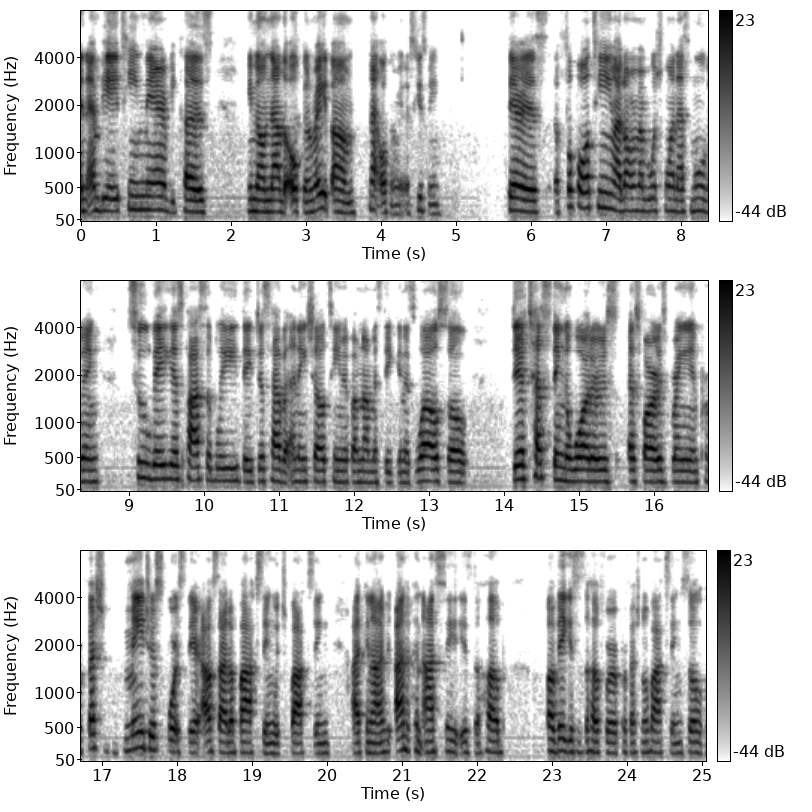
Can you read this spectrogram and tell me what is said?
an NBA team there because, you know, now the Oakland rate, um, not Oakland rate, excuse me. There is a football team. I don't remember which one that's moving to Vegas. Possibly they just have an NHL team, if I'm not mistaken, as well. So they're testing the waters as far as bringing professional major sports there outside of boxing, which boxing I can I can say is the hub uh, Vegas is the hub for professional boxing. So,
